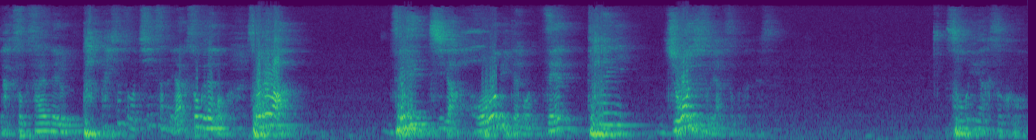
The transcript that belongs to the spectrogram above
約束されているたった一つの小さな約束でもそれは全地が滅びても絶対に成就する約束なんです。そういう約束を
